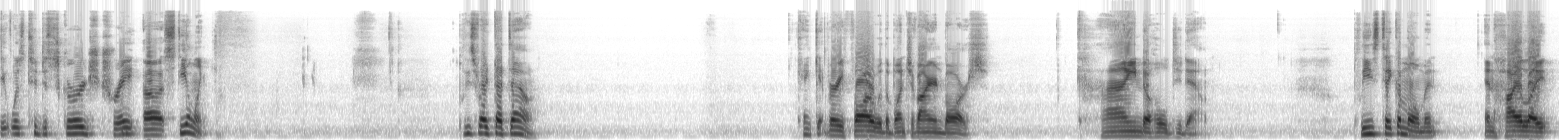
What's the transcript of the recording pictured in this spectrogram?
It was to discourage uh, stealing. Please write that down. Can't get very far with a bunch of iron bars. Kinda hold you down. Please take a moment and highlight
